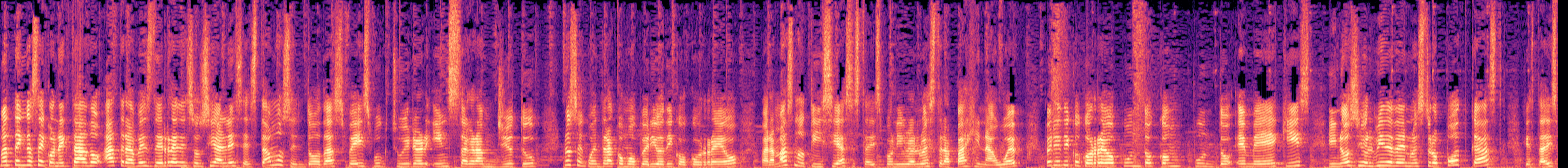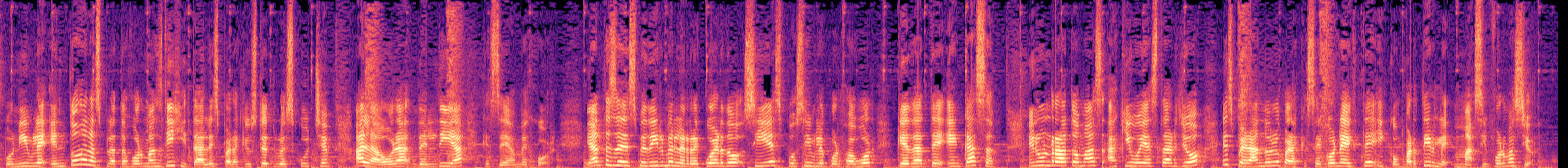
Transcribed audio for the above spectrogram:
Manténgase conectado a través de redes sociales. Estamos en todas, Facebook, Twitter, Instagram, YouTube. Nos encuentra como Periódico Correo. Para más noticias está disponible nuestra página web periódicocorreo.com.mx y no se olvide de nuestro podcast que está disponible en todas las plataformas digitales para que usted lo escuche a la hora del día que sea mejor. Y antes de despedirme le recuerdo, si es posible, por favor, quédate en casa. En un rato más aquí voy a estar yo esperándolo para que se conecte y compartir más información.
